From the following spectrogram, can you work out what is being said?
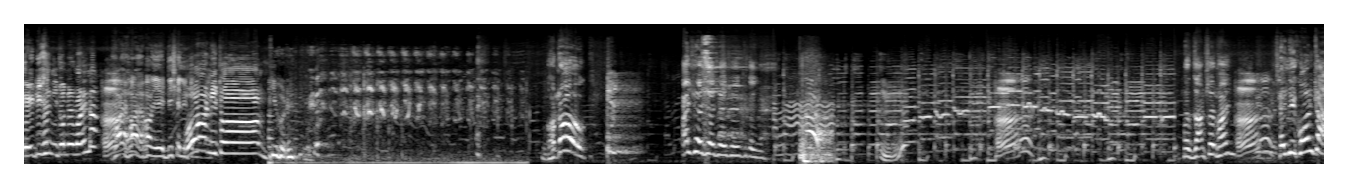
এইটি নিটনের বাড়ি না? হয় হয় হয় এই ডিশে ও নিটন! ঘটক! আইসো আইসো আইসো আইসো আইসো। ও, জামশেদ ভাই ছেলে কোনটা?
